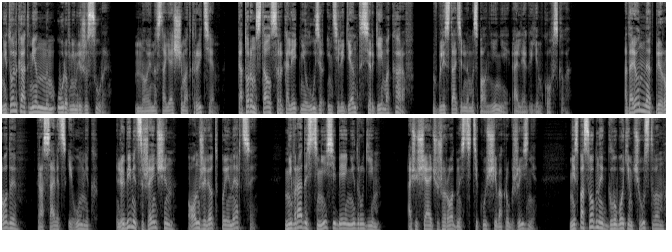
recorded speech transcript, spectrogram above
Не только отменным уровнем режиссуры, но и настоящим открытием, которым стал сорокалетний лузер-интеллигент Сергей Макаров в блистательном исполнении Олега Янковского. Одаренный от природы, красавец и умник, любимец женщин, он живет по инерции, не в радость ни себе, ни другим, ощущая чужеродность текущей вокруг жизни, не способный к глубоким чувствам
